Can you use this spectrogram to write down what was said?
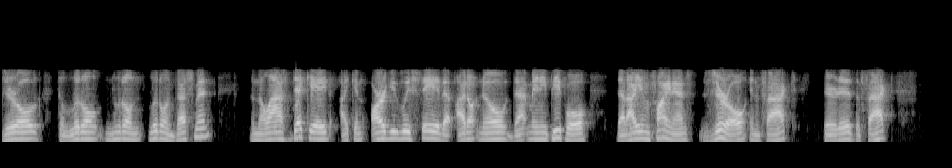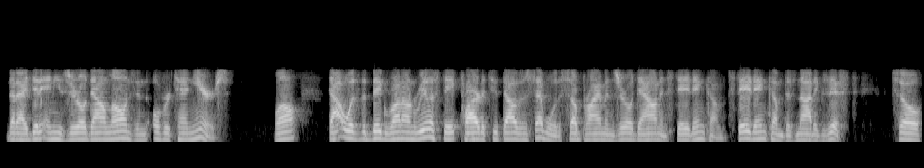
zero to little little little investment? In the last decade, I can arguably say that I don't know that many people that I even financed zero. In fact, there it is, the fact that I did any zero down loans in over 10 years. Well, that was the big run on real estate prior to 2007 with subprime and zero down and stated income. Stated income does not exist. So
